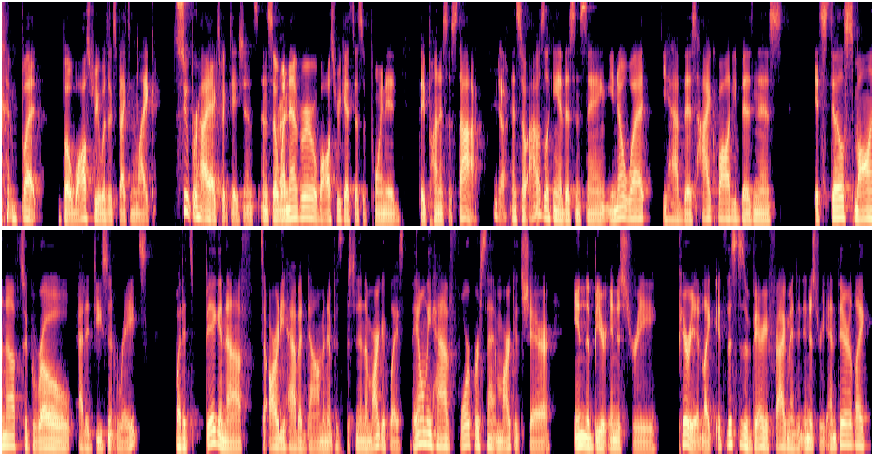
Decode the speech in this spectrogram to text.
but but Wall Street was expecting like super high expectations. And so Right. whenever Wall Street gets disappointed, they punish the stock. Yeah. And so I was looking at this and saying, you know what? You have this high quality business. It's still small enough to grow at a decent rate, but it's big enough to already have a dominant position in the marketplace. They only have 4% market share in the beer industry, period. Like it's this is a very fragmented industry and they're like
